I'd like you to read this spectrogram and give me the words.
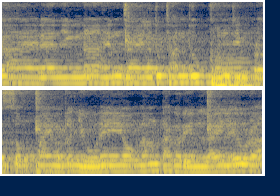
ชายแดนยิ่งน่าเห็นใจและทุกท่านทุกคนที่ประสบภัยมันกันอยู่ในอกน้ำตาก็รินไหลเลวร้าย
